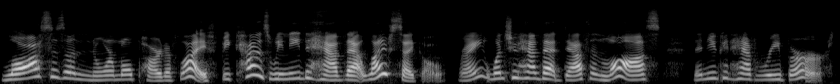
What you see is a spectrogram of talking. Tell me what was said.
Loss is a normal part of life because we need to have that life cycle, right? Once you have that death and loss, then you can have rebirth.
